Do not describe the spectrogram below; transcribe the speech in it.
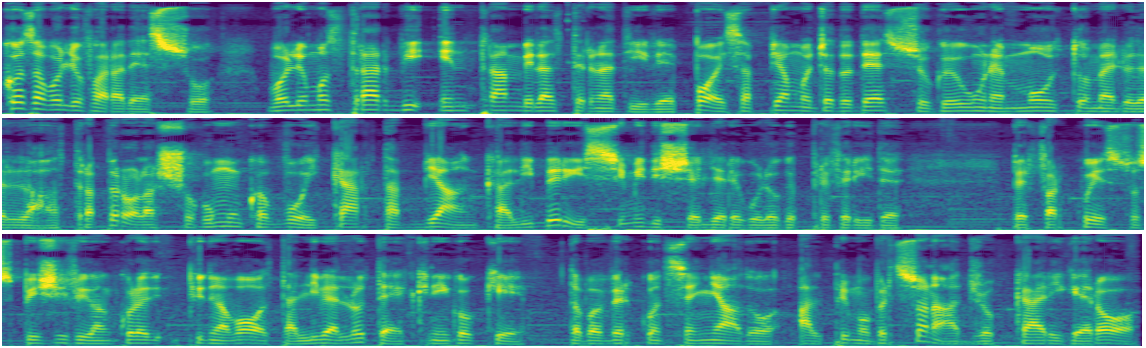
Cosa voglio fare adesso? Voglio mostrarvi entrambe le alternative, poi sappiamo già da adesso che una è molto meglio dell'altra, però lascio comunque a voi carta bianca, liberissimi di scegliere quello che preferite. Per far questo specifico ancora più di una volta a livello tecnico che, dopo aver consegnato al primo personaggio, caricherò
